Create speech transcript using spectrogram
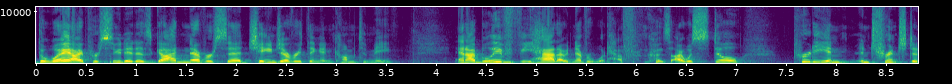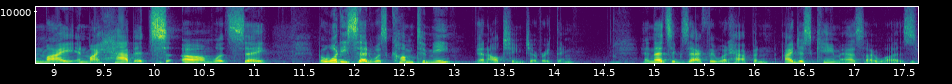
the way I pursued it is God never said, change everything and come to me. And I believe if He had, I never would have, because I was still pretty in, entrenched in my, in my habits, um, let's say. But what he said was, Come to me, and I'll change everything. And that's exactly what happened. I just came as I was.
